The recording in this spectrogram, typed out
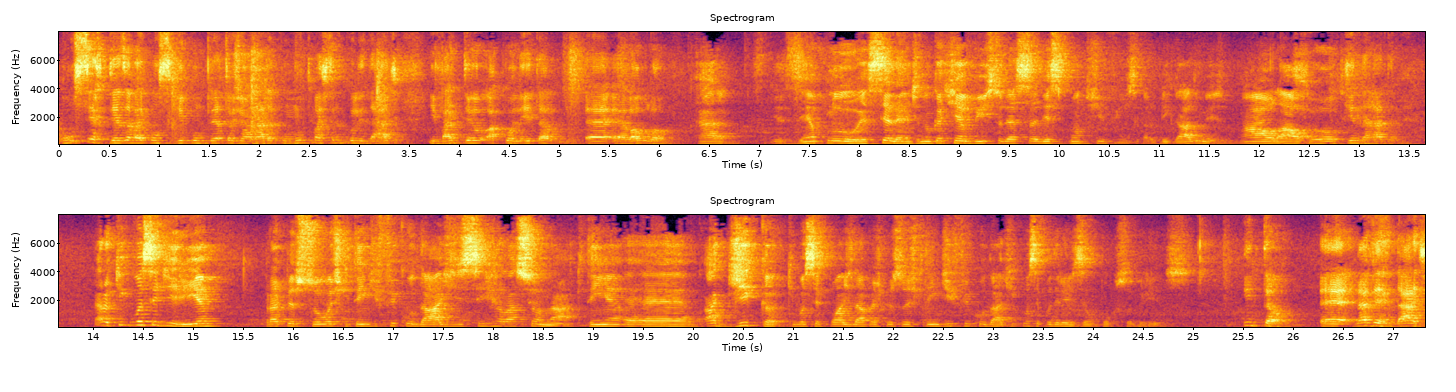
com certeza vai conseguir cumprir a tua jornada com muito mais tranquilidade e vai ter a colheita é, é, logo logo. Cara, exemplo excelente. Eu nunca tinha visto dessa, desse ponto de vista, cara. Obrigado mesmo. Aula, aula. Show, que nada, meu. Cara, o que, que você diria para pessoas que têm dificuldade de se relacionar, que tem é, é, a dica que você pode dar para as pessoas que têm dificuldade. O que você poderia dizer um pouco sobre isso? Então, é, na verdade,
